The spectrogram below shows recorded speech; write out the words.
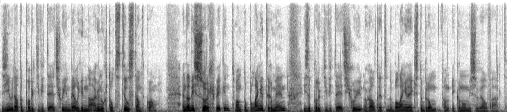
zien we dat de productiviteitsgroei in België nagenoeg tot stilstand kwam. En dat is zorgwekkend, want op lange termijn is de productiviteitsgroei nog altijd de belangrijkste bron van economische welvaart.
